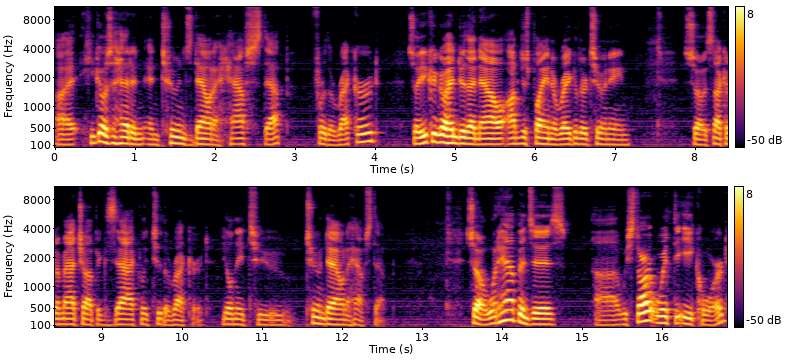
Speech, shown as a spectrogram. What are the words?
uh, he goes ahead and, and, tunes down a half step for the record. So you can go ahead and do that now. I'm just playing a regular tuning, so it's not going to match up exactly to the record. You'll need to tune down a half step. So what happens is uh, we start with the E chord.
